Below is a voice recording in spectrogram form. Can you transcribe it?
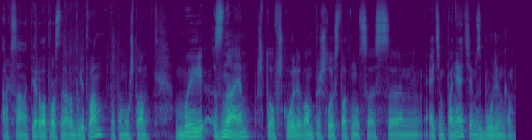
Роксана, первый вопрос, наверное, будет вам, потому что мы знаем, что в школе вам пришлось столкнуться с этим понятием, с буллингом,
